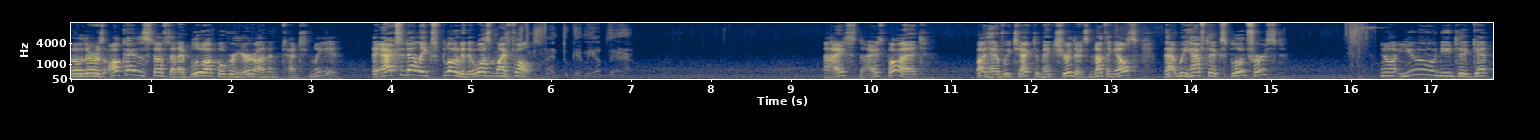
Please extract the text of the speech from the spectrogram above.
So there was all kinds of stuff that I blew up over here unintentionally. They accidentally exploded. It wasn't my fault. Nice, nice, but... But have we checked to make sure there's nothing else that we have to explode first? You know what, you need to get...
